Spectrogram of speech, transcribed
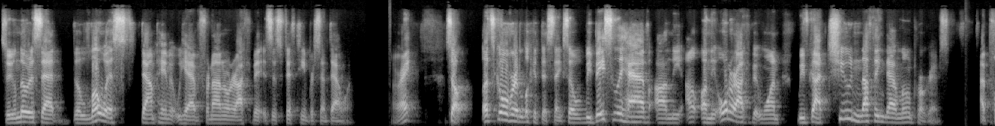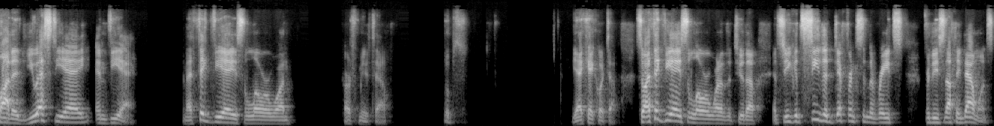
So you'll notice that the lowest down payment we have for non-owner occupant is this 15% down one. All right. So let's go over and look at this thing. So we basically have on the on the owner occupant one, we've got two nothing down loan programs. I plotted USDA and VA. And I think VA is the lower one. Hard for me to tell. Oops. Yeah, I can't quite tell. So I think VA is the lower one of the two, though. And so you can see the difference in the rates for these nothing down ones.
